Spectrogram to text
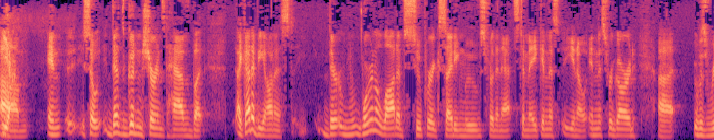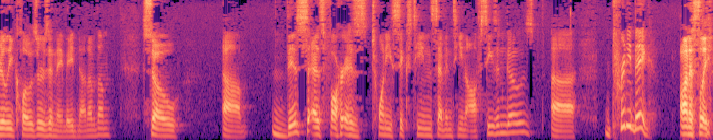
Yeah. Um, and uh, so that's good insurance to have, but I got to be honest, there weren't a lot of super exciting moves for the Nats to make in this, you know, in this regard. Uh, it was really closers, and they made none of them. So um, this, as far as 2016-17 offseason goes, uh, pretty big, honestly.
